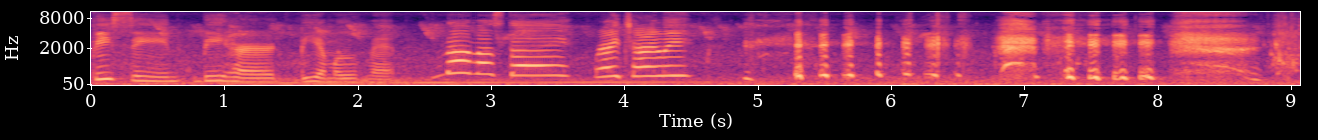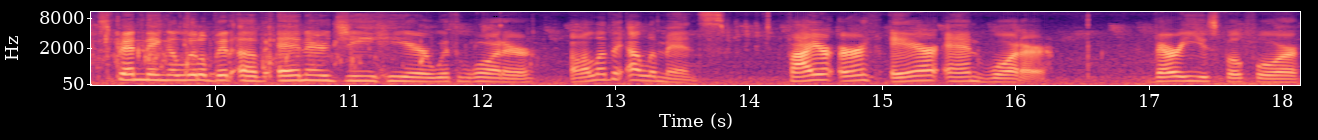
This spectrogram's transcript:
Be seen, be heard, be a movement. Namaste. Right, Charlie? spending a little bit of energy here with water. All of the elements, fire, earth, air, and water. Very useful for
